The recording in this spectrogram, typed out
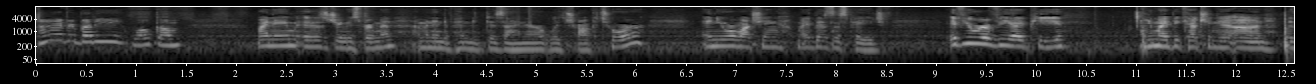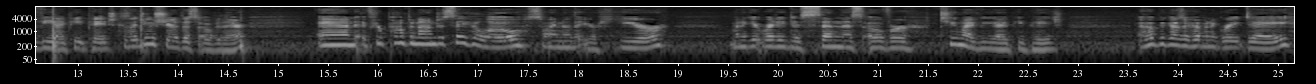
Hi, everybody. Welcome. My name is Jaime Springman. I'm an independent designer with Chalk Couture, and you are watching my business page. If you were a VIP, you might be catching it on the VIP page because I do share this over there. And if you're popping on, just say hello so I know that you're here. I'm going to get ready to send this over to my VIP page. I hope you guys are having a great day.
